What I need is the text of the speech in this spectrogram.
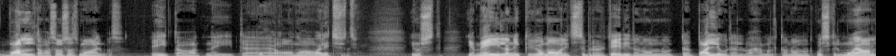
valdavas osas maailmas ehitavad neid äh, Kohalikud oma omavalitsused. just ja meil on ikkagi omavalitsuste prioriteedid on olnud paljudel vähemalt on olnud kuskil mujal.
